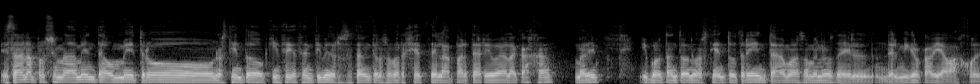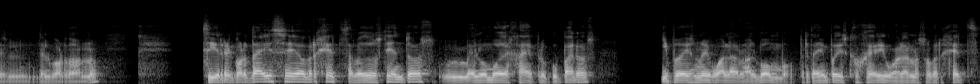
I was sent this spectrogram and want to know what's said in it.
Estaban aproximadamente a un metro, unos 115 centímetros exactamente los overheads de la parte de arriba de la caja, ¿vale? Y por lo tanto unos 130 más o menos del, micro que había abajo, del, bordón, ¿no? Si recortáis overheads a los 200, mm, el bombo deja de preocuparos y podéis no igualarlo al bombo, pero también podéis coger igualar los overheads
